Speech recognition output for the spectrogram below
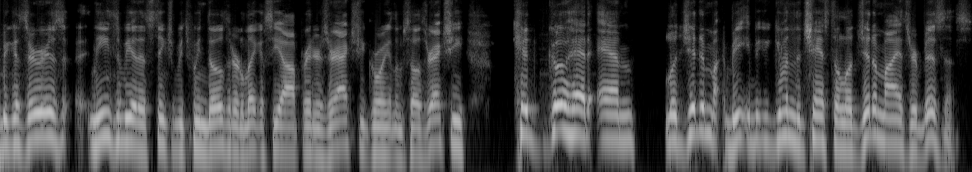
because there is needs to be a distinction between those that are legacy operators. They're actually growing it themselves. They're actually could go ahead and legitimize, be, be given the chance to legitimize their business,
